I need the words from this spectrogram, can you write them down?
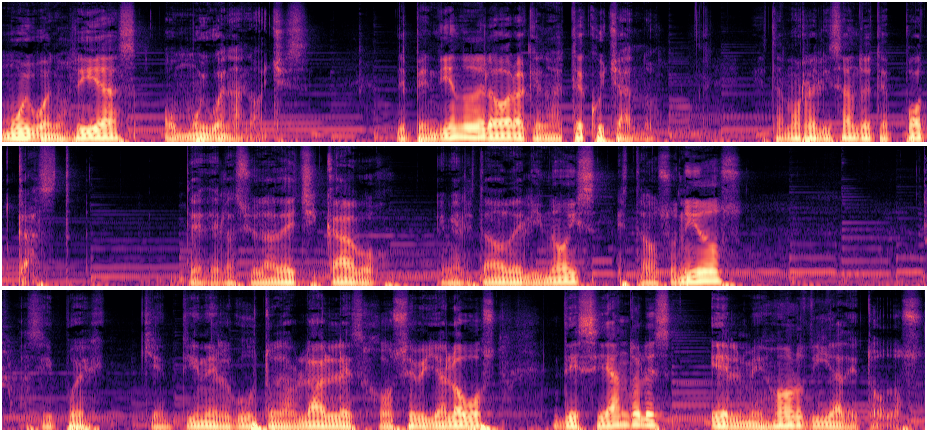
muy buenos días o muy buenas noches. Dependiendo de la hora que nos esté escuchando, estamos realizando este podcast desde la ciudad de Chicago, en el estado de Illinois, Estados Unidos. Así pues, quien tiene el gusto de hablarles, José Villalobos, deseándoles el mejor día de todos.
